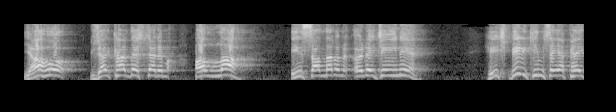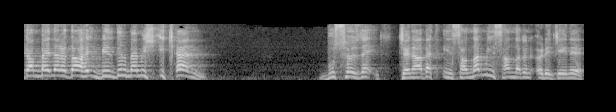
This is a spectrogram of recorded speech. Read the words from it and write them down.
Yahu güzel kardeşlerim Allah insanların öleceğini hiçbir kimseye peygamberlere dahil bildirmemiş iken bu sözde cenabet insanlar mı insanların öleceğini,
